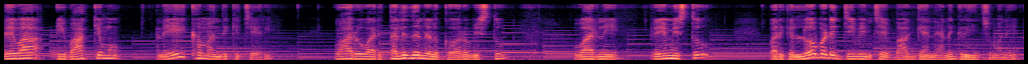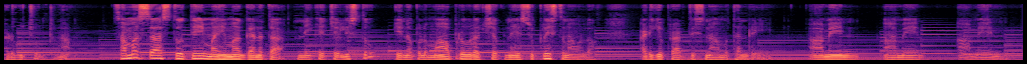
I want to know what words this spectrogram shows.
దేవా ఈ వాక్యము అనేక మందికి చేరి వారు వారి తల్లిదండ్రులు గౌరవిస్తూ వారిని ప్రేమిస్తూ వారికి లోబడి జీవించే భాగ్యాన్ని అనుగ్రహించమని అడుగుచుంటున్నాం. సమస్య స్థుతి మహిమ ఘనత నీకే చెల్లిస్తూ ఈనప్పుడు మా ప్రభు రక్షకుని అడిగి ప్రార్థిస్తున్నాము తండ్రి. Amen amen amen.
